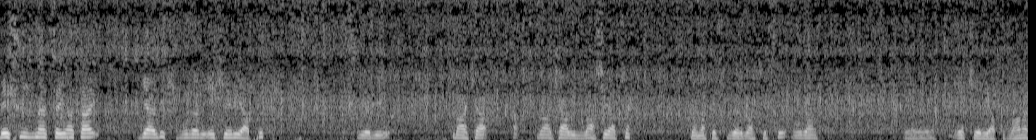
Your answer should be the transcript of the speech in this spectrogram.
500 metre yatay geldik. Burada bir ek yeri yaptık. Buraya bir Baki abi bir bahçe yapacak. Domates biber bahçesi. Buradan e, ek yeri yaptık. Vana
